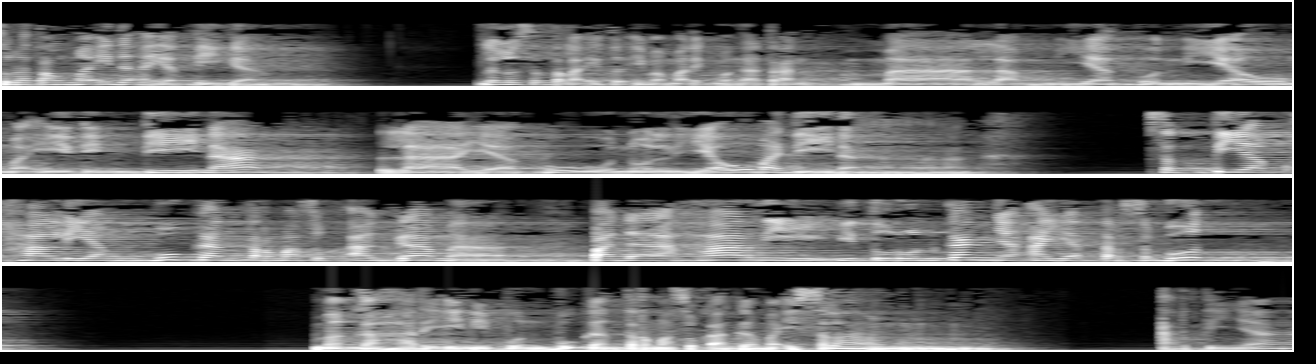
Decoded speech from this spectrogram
Surat Al-Maidah ayat 3. Lalu setelah itu Imam Malik mengatakan malam yakun yauma idzin dina la yakunul yauma dina. Setiap hal yang bukan termasuk agama pada hari diturunkannya ayat tersebut maka hari ini pun bukan termasuk agama Islam. Artinya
